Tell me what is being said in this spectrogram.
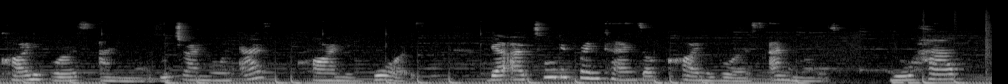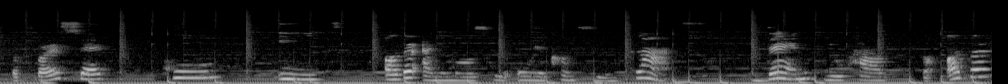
carnivorous animals, which are known as carnivores. There are two different kinds of carnivorous animals. You have the first set who eat other animals who only consume plants. Then you have the other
